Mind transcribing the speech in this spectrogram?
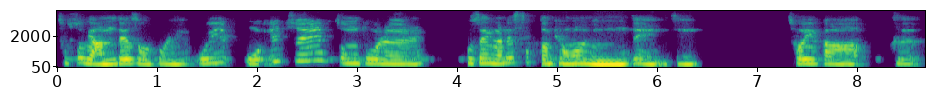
접속이 안 돼서 거의 5일, 5, 일주일 정도를 고생을 했었던 경험이 있는데 이제 저희가 그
